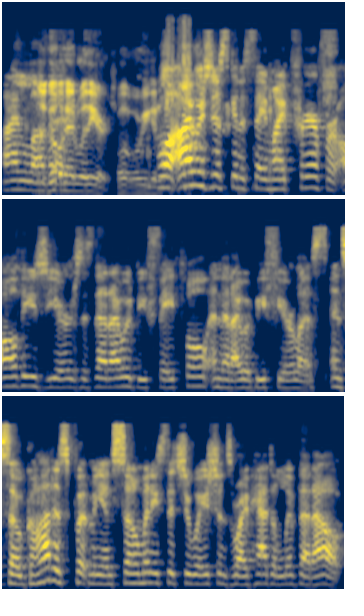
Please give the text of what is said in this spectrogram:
I love go it. Go ahead with yours. What were you going to Well, say? I was just going to say my prayer for all these years is that I would be faithful and that I would be fearless. And so God has put me in so many situations where I've had to live that out.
